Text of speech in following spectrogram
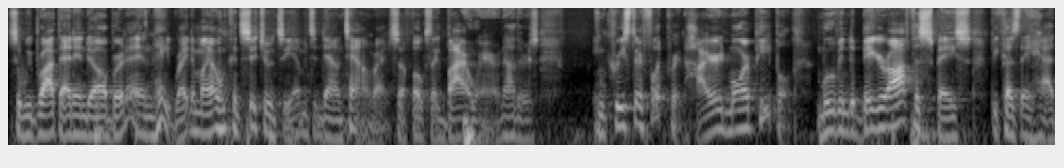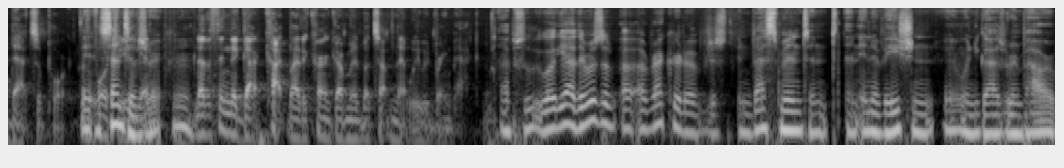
So we brought that into Alberta, and hey, right in my own constituency, Edmonton downtown, right? So folks like Bioware and others increased their footprint, hired more people, moved into bigger office space because they had that support. Incentives, right, yeah. Another thing that got cut by the current government, but something that we would bring back. Absolutely. Well, yeah, there was a, a a record of just investment and, and innovation when you guys were in power.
